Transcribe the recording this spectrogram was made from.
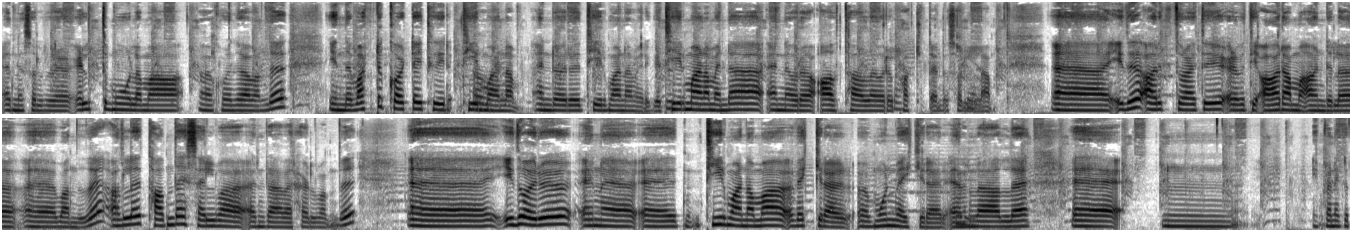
என்ன சொல்கிற எழுத்து மூலமாக கொஞ்சம் வந்து இந்த வட்டுக்கோட்டை தீர் தீர்மானம் என்ற ஒரு தீர்மானம் இருக்குது தீர்மானம் என்றால் என்ன ஒரு ஆத்தால ஒரு பாக்கித்தன்னு சொல்லலாம் இது ஆயிரத்தி தொள்ளாயிரத்தி எழுபத்தி ஆறாம் ஆண்டில் வந்தது அதில் தந்தை செல்வா என்றவர்கள் வந்து இது ஒரு என்ன தீர்மானமாக வைக்கிறார் முன் வைக்கிறார் அதனால் இப்போ எனக்கு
